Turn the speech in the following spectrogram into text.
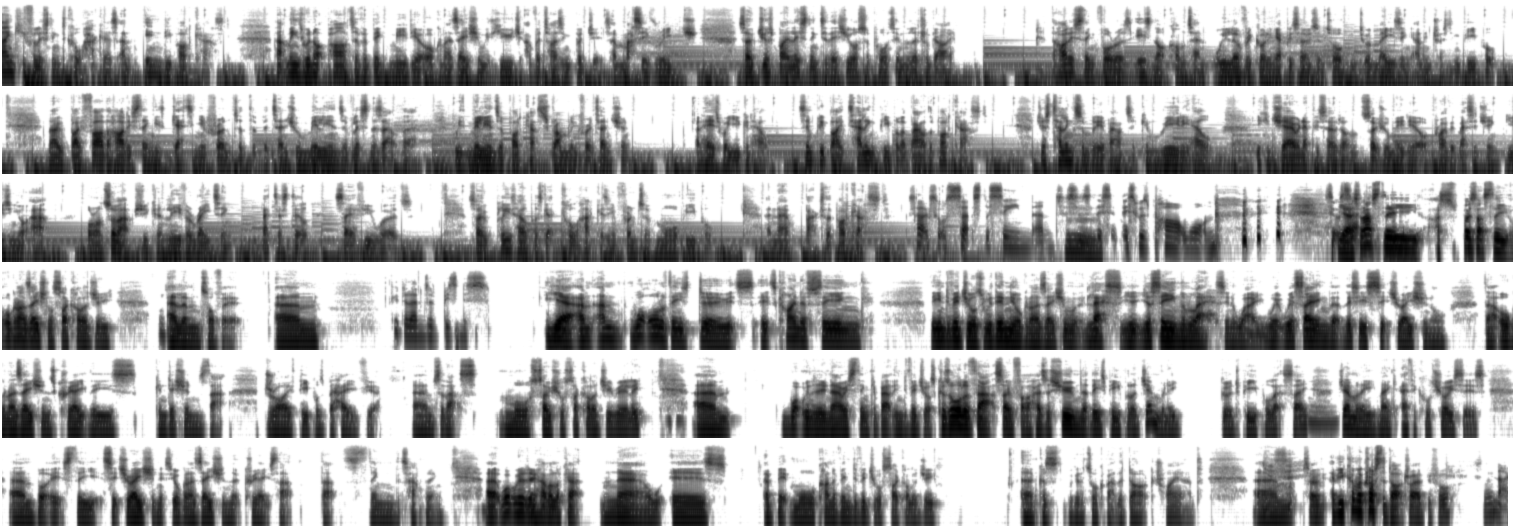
Thank you for listening to Cult Hackers, an indie podcast. That means we're not part of a big media organisation with huge advertising budgets and massive reach. So just by listening to this, you're supporting the little guy. The hardest thing for us is not content. We love recording episodes and talking to amazing and interesting people. Now, by far the hardest thing is getting in front of the potential millions of listeners out there, with millions of podcasts scrambling for attention. And here's where you can help simply by telling people about the podcast. Just telling somebody about it can really help. You can share an episode on social media or private messaging using your app, or on some apps, you can leave a rating. Better still, say a few words. So please help us get cult hackers in front of more people. And now back to the podcast. So that sort of sets the scene. Then this is, hmm. this this was part one. yeah, so that's the I suppose that's the organizational psychology mm-hmm. element of it. Um, Through the lens of business. Yeah, and and what all of these do, it's it's kind of seeing the individuals within the organization less you're seeing them less in a way mm. we're, we're saying that this is situational that organizations create these conditions that drive people's behavior um, so that's more social psychology really mm-hmm. um, what we're going to do now is think about the individuals because all of that so far has assumed that these people are generally good people, let's say, Mm. generally make ethical choices, um, but it's the situation, it's the organisation that creates that that thing that's happening. Uh, what we're going to do, have a look at now, is a bit more kind of individual psychology because we're going to talk about the dark triad. Um, Yes. So, have you come across the dark triad before? No.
